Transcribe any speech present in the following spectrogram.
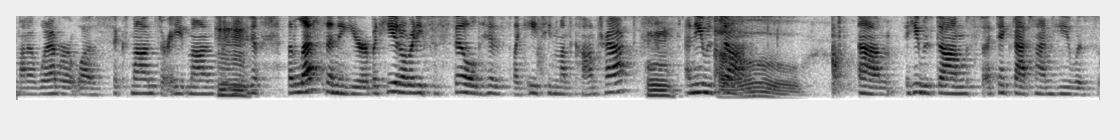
I don't know, whatever it was, six months or eight months, Mm-hmm. you know, but less than a year. But he had already fulfilled his like eighteen month contract, Hmm. and he was done Oh. Um, he was done. I think that time he was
